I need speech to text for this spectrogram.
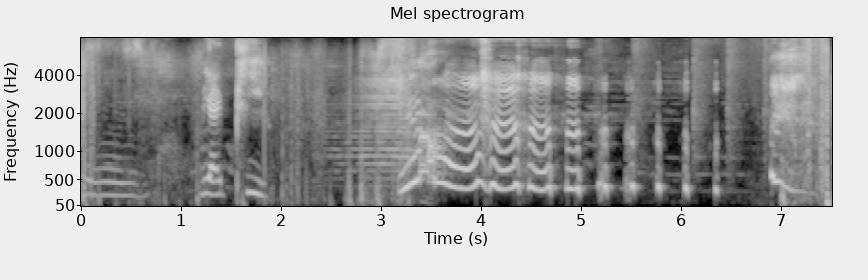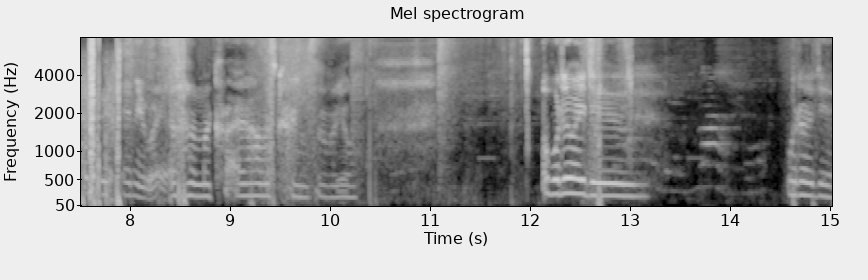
Mm, VIP. okay, anyway, I'm gonna cry. I was crying for real. What do I do? What do I do?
